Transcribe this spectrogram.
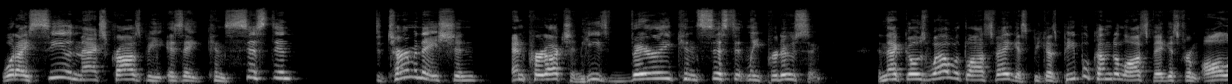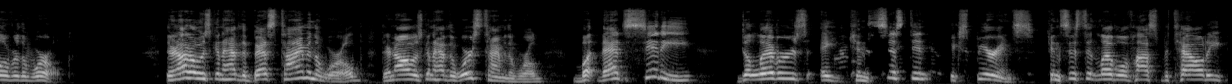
What I see in Maxx Crosby is a consistent determination and production. He's very consistently producing. And that goes well with Las Vegas because people come to Las Vegas from all over the world. They're not always going to have the best time in the world. They're not always going to have the worst time in the world. But that city delivers a consistent experience, consistent level of hospitality,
